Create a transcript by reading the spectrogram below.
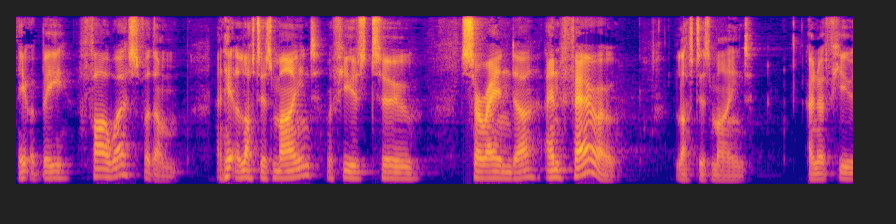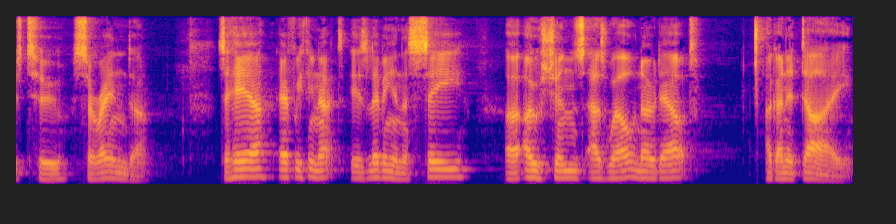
it would be far worse for them. And Hitler lost his mind, refused to surrender, and Pharaoh lost his mind and refused to surrender. So here, everything that is living in the sea, uh, oceans as well, no doubt, are going to die.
